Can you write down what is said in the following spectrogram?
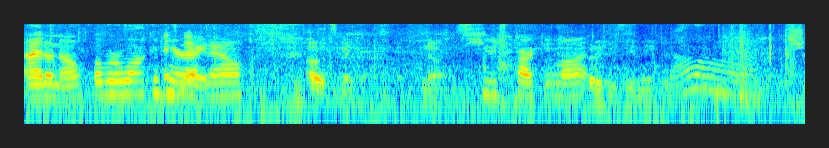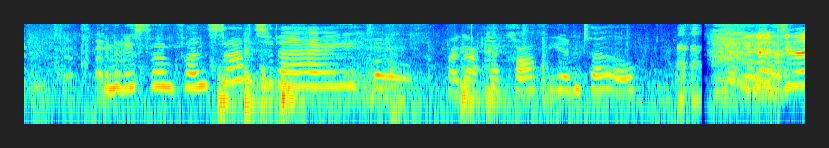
I don't know, but we're walking here right now. oh, it's maker. No, It's a huge parking lot. what if you say maker? No. Should be. Yeah, Gonna don't know. do some fun stuff today. I got my coffee in tow. No, do the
